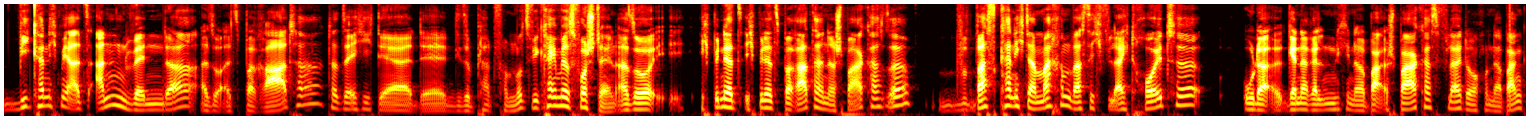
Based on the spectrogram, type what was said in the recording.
wie kann ich mir als Anwender, also als Berater tatsächlich, der, der diese Plattform nutzt, wie kann ich mir das vorstellen? Also ich bin jetzt, ich bin jetzt Berater in der Sparkasse. Was kann ich da machen, was ich vielleicht heute oder generell nicht in der ba Sparkasse vielleicht, auch in der Bank,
